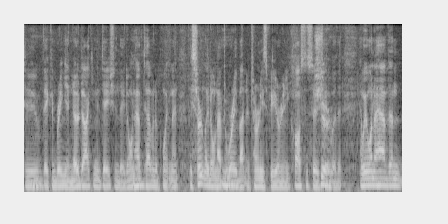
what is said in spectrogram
to, mm -hmm. they can bring in no documentation, they don't mm -hmm. have to have an appointment, they certainly don't have to worry mm-hmm. about an attorney's fee or any costs associated sure. with it. And we want to have them,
